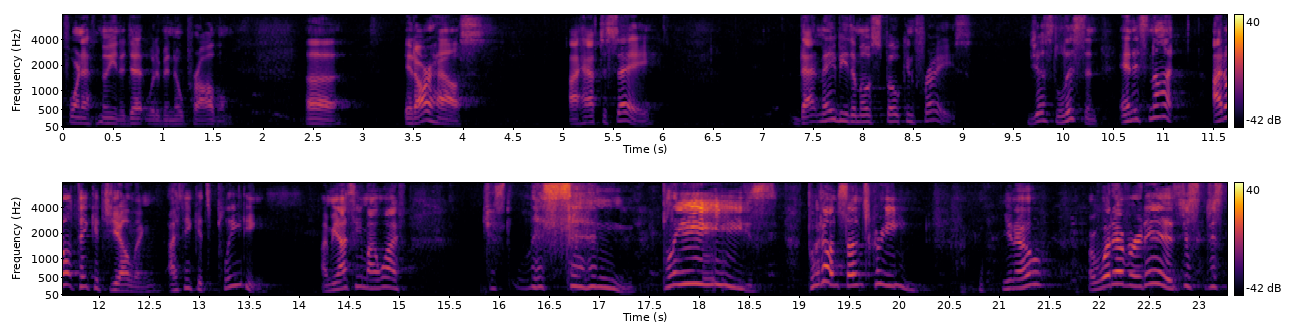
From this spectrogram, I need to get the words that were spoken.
four and a half million of debt would have been no problem. Uh, at our house, I have to say, that may be the most spoken phrase. Just listen. And it's not, I don't think it's yelling, I think it's pleading. I mean, I see my wife, just listen, please, put on sunscreen, you know, or whatever it is. Just, just,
